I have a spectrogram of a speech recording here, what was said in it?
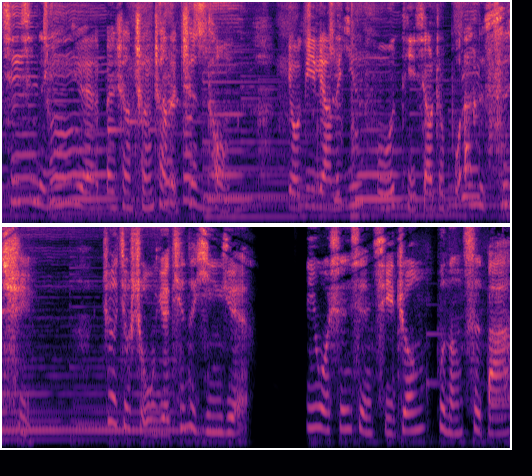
清新的音乐伴上成长的阵痛，有力量的音符抵消着不安的思绪。这就是五月天的音乐，你我深陷其中不能自拔，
